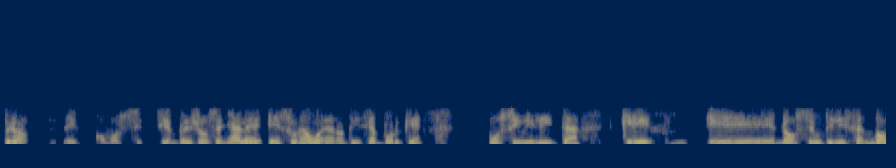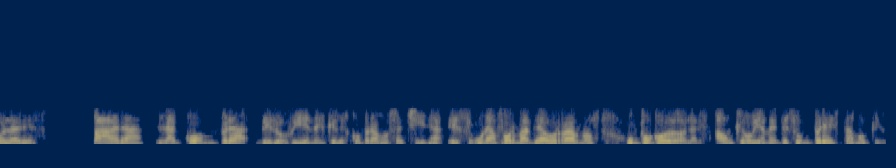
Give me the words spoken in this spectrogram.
Pero eh, como siempre yo señalé, es una buena noticia porque posibilita que eh, no se utilicen dólares para la compra de los bienes que les compramos a China. Es una forma de ahorrarnos un poco de dólares, aunque obviamente es un préstamo que,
